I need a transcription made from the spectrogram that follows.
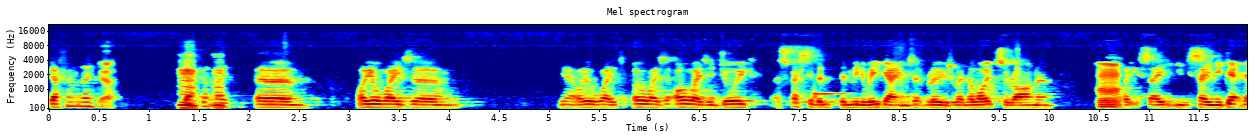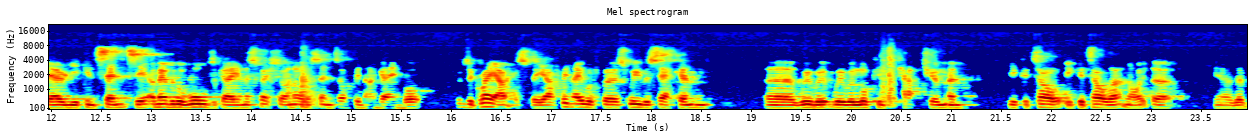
definitely. Yeah, definitely. Mm-hmm. Um, I always, um, yeah, I always, always, always enjoyed, especially the, the midweek games at Blues when the lights are on and. Mm. Like you say, you say you get there and you can sense it. I remember the Wolves game, especially. I know I was sent off in that game, but it was a great atmosphere. I think they were first, we were second uh, we were we were looking to catch them, and you could tell you could tell that night that you know that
